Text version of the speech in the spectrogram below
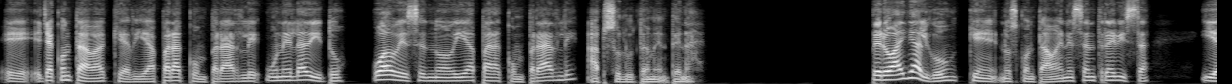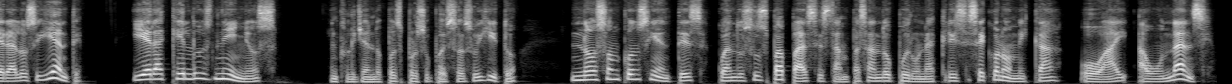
eh, ella contaba que había para comprarle un heladito o a veces no había para comprarle absolutamente nada. Pero hay algo que nos contaba en esta entrevista y era lo siguiente, y era que los niños, incluyendo pues por supuesto a su hijito, no son conscientes cuando sus papás están pasando por una crisis económica o hay abundancia.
